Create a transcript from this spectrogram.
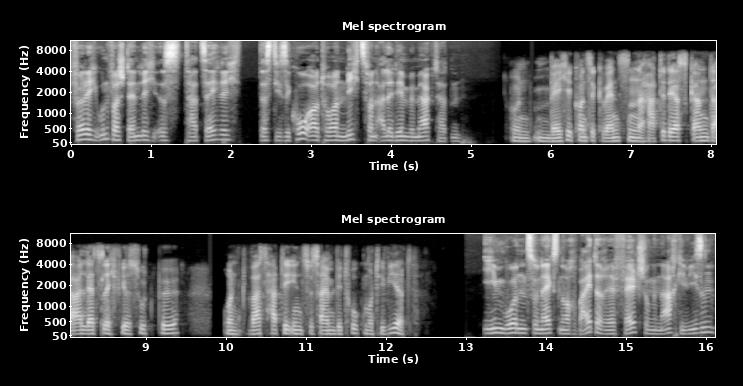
Völlig unverständlich ist tatsächlich, dass diese Co-Autoren nichts von alledem bemerkt hatten. Und welche Konsequenzen hatte der Skandal letztlich für Sudbö? Und was hatte ihn zu seinem Betrug motiviert? Ihm wurden zunächst noch weitere Fälschungen nachgewiesen,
